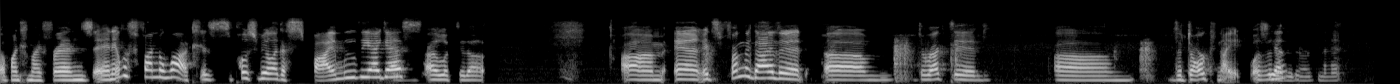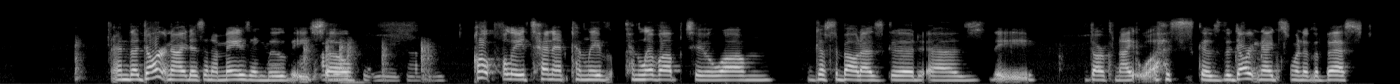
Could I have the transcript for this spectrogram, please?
a bunch of my friends, and it was fun to watch. It's supposed to be like a spy movie, I guess. I looked it up. Um, and it's from the guy that um directed um The Dark Knight, wasn't Yeah, it? Yeah, The Dark Knight. And The Dark Knight is an amazing movie. So watched it many times. hopefully Tenet can live can live up to um just about as good as the Dark Knight was because the Dark Knight's one of the best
